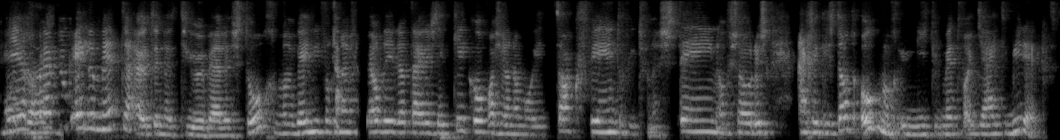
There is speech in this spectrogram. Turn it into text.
En je gebruikt ook elementen uit de natuur wel eens, toch? Want ik weet niet, volgens mij vertelde je dat tijdens de kick-off, als je dan een mooie tak vindt of iets van een steen of zo. Dus eigenlijk is dat ook nog uniek met wat jij te bieden hebt.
